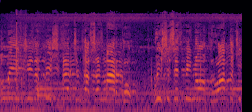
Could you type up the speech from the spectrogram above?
Luigi, the fish merchant of San Marco, wishes it be known throughout the city.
